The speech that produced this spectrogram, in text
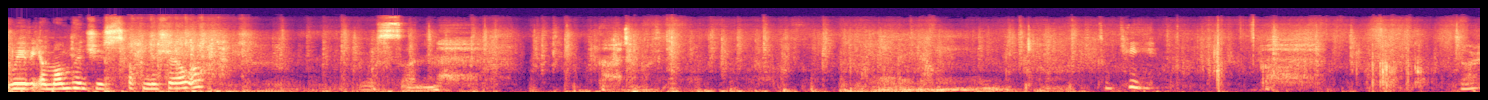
Wave at your mum when she's up in the shelter. Oh, son. Oh, I don't know. It's okay. Oh. It's alright.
